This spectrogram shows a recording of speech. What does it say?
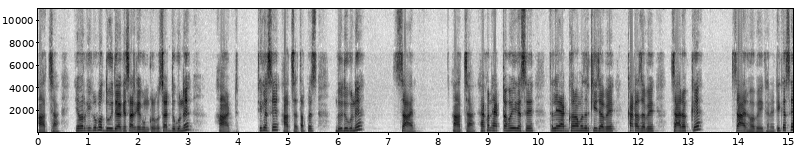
আচ্ছা এবার কি করব? দুই দেওয়াকে চারকে গুণ করব। চার দুগুণে আট, ঠিক আছে? আচ্ছা তারপর দুই দুগুণে চার। আচ্ছা এখন একটা হয়ে গেছে। তাহলে এক ঘর আমাদের কি যাবে? কাটা যাবে। চার অক্ষে চার হবে এখানে, ঠিক আছে?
